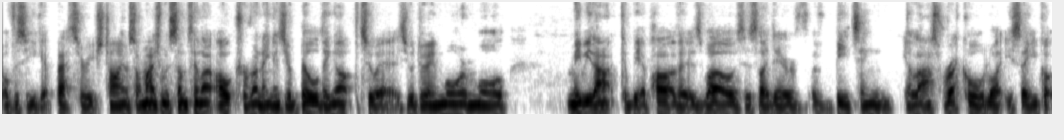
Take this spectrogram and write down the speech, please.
obviously you get better each time. So I imagine with something like ultra running, as you're building up to it, as you're doing more and more maybe that could be a part of it as well as this idea of, of beating your last record. Like you say you got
